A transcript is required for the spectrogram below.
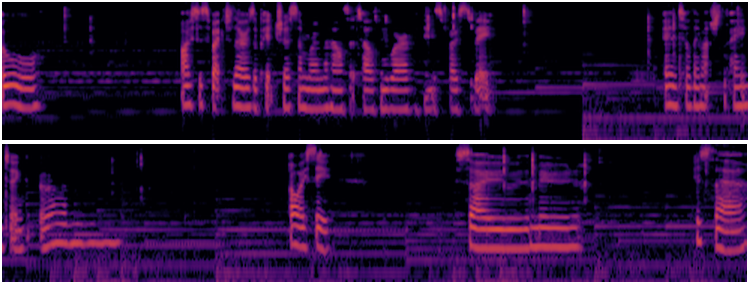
Oh. I suspect there is a picture somewhere in the house that tells me where everything is supposed to be. Until they match the painting. Um... Oh, I see. So the moon is there.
